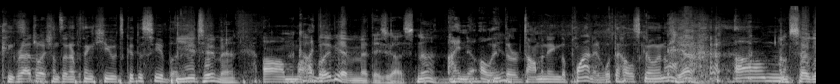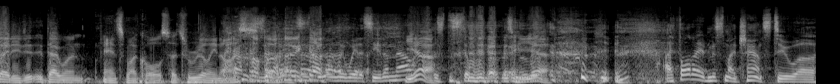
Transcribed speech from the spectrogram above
Congratulations on everything, Hugh. It's good to see you, buddy. You too, man. Um, I can't I- believe you haven't met these guys. No. I know. Oh, they're dominating the planet. What the hell's going on? Yeah. I'm so glad you did, they won't answer my call, so it's really nice. Is this the only way to see them now? Yeah. Is this still this movie? yeah. I thought I had missed my chance to uh,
